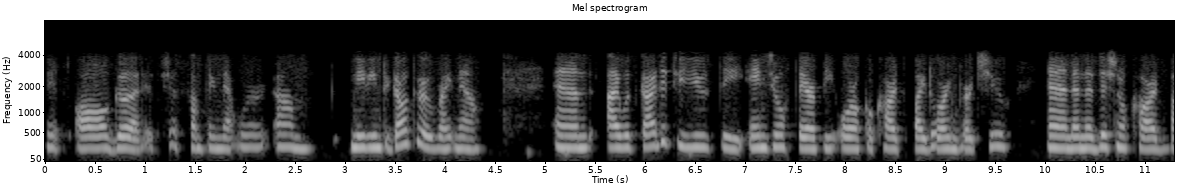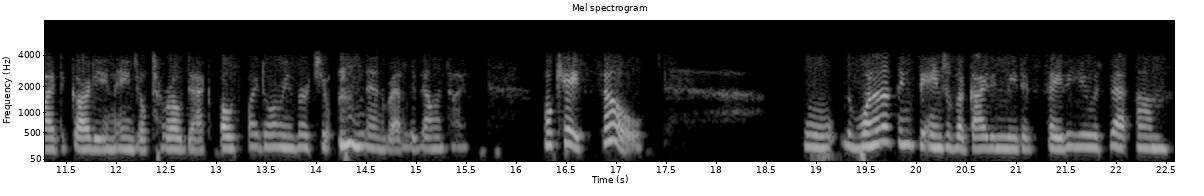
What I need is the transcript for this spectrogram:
it's all good. It's just something that we're um, needing to go through right now. And I was guided to use the Angel Therapy Oracle cards by Doreen Virtue and an additional card by the Guardian Angel Tarot deck, both by Doreen Virtue and Radleigh Valentine. Okay, so one of the things the angels are guiding me to say to you is that um,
